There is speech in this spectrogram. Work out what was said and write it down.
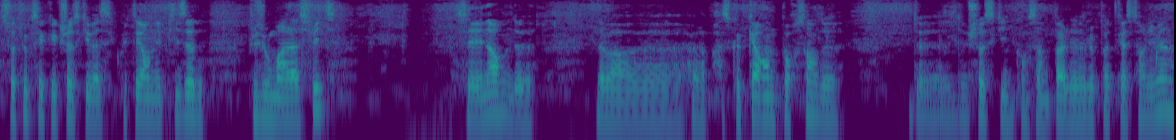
surtout que c'est quelque chose qui va s'écouter en épisode plus ou moins à la suite. C'est énorme de d'avoir euh, presque 40% de, de, choses qui ne concernent pas le podcast en lui-même.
